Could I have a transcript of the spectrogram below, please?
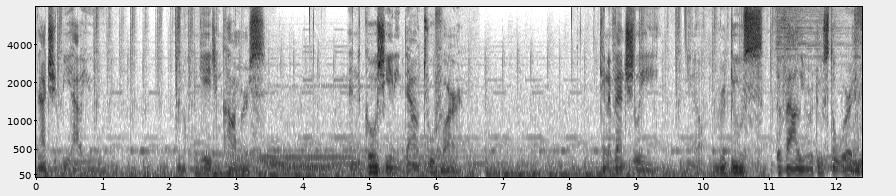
that should be how you, you know, engage in commerce. And negotiating down too far can eventually, you know, reduce the value, reduce the worth.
